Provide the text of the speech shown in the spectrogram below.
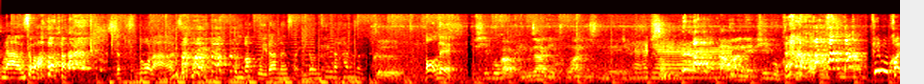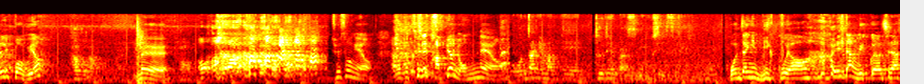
나 하면서 막 진짜 죽어라. 그래서 돈 받고 일하면서 이런 생각하면서 그 어, 네. 피부가 굉장히 동안이신데 혹시 나만의 피부 관리법이 있으면 피부 관리법이요? 타고난? 네. 어? 죄송해요. 뭔가 드릴 답변이 없네요. 원장님한테 드릴 말씀이 혹시 있으세요? 원장님 믿고요. 일단 믿고요. 진짜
